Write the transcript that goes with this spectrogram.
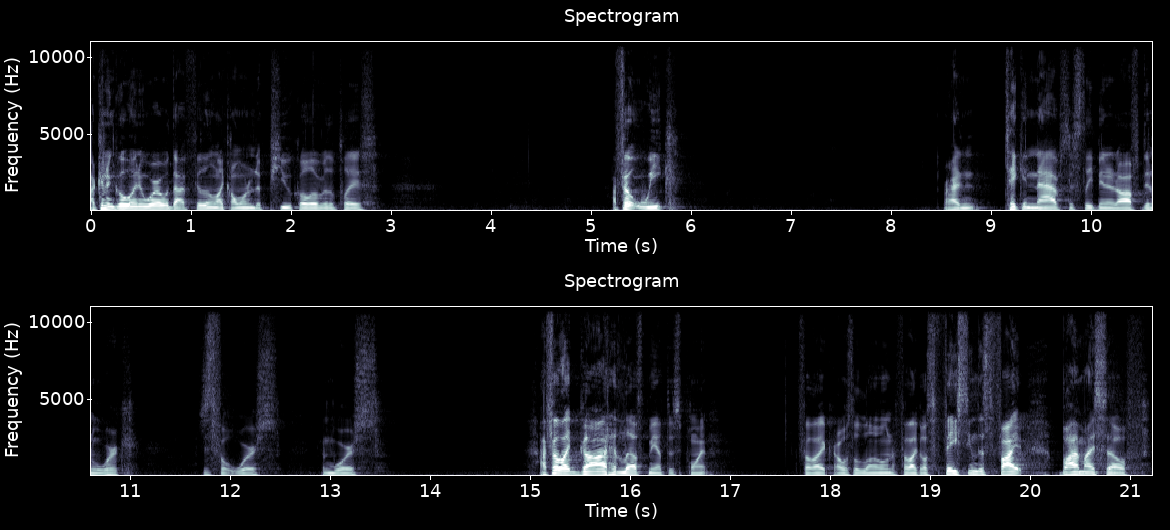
I couldn't go anywhere without feeling like I wanted to puke all over the place. I felt weak. Right? And taking naps and sleeping it off didn't work. It just felt worse and worse. I felt like God had left me at this point I felt like I was alone. I felt like I was facing this fight by myself.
